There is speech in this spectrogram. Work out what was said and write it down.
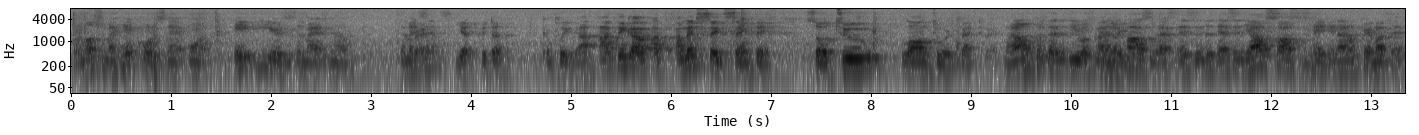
But most from a headquarters standpoint, eight years is the magic number. Does that make Right. sense? Yep, it does, completely. I, I think I, I- I meant to say the same thing. So two long tours back to back. Now, I don't put that in the DEROS I know management you policy, that's, that's in, the- that's in y'all sausage making, I don't care about that.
